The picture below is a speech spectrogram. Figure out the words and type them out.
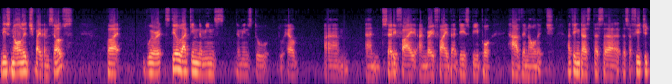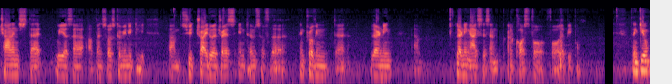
this knowledge by themselves, but we're still lacking the means the means to to help um, and certify and verify that these people have the knowledge. I think that's that's a that's a future challenge that we as a open source community um, should try to address in terms of the improving the learning um, learning access and, and cost for for other people. Thank you.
